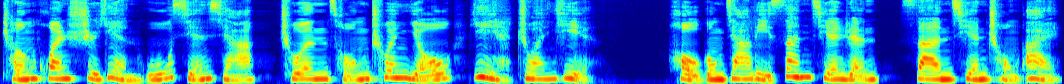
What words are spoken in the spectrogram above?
承欢侍宴无闲暇，春从春游夜专夜。后宫佳丽三千人，三千宠爱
